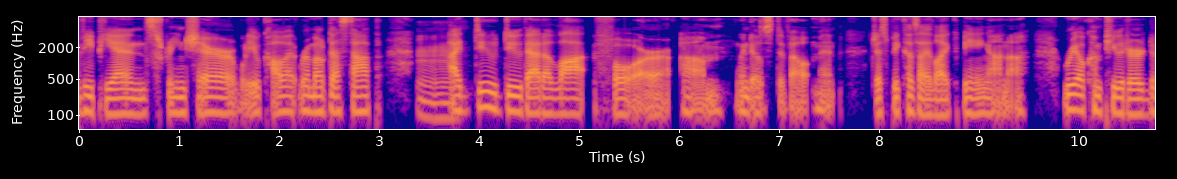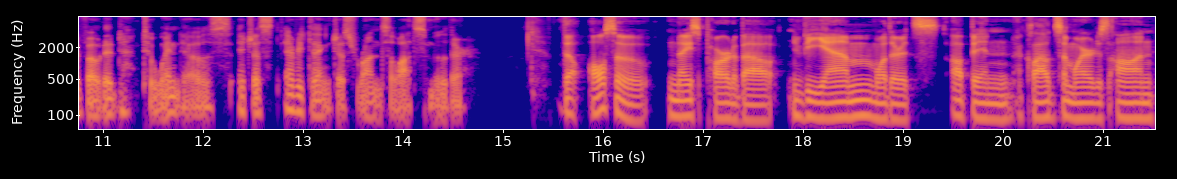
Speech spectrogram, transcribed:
VPN, screen share, what do you call it, remote desktop. Mm-hmm. I do do that a lot for um, Windows development just because I like being on a real computer devoted to Windows. It just everything just runs a lot smoother. The also nice part about VM, whether it's up in a cloud somewhere, just on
